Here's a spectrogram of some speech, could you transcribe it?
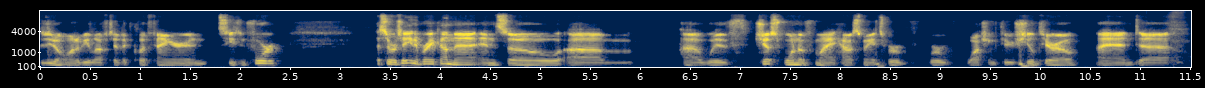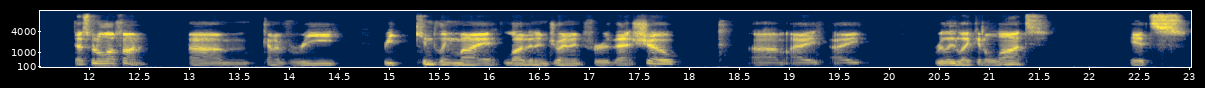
you don't want to be left at a cliffhanger in season four. So we're taking a break on that, and so um, uh, with just one of my housemates, we're we're watching through Shield Hero, and uh, that's been a lot of fun. Um, kind of re rekindling my love and enjoyment for that show. Um, I I really like it a lot. It's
